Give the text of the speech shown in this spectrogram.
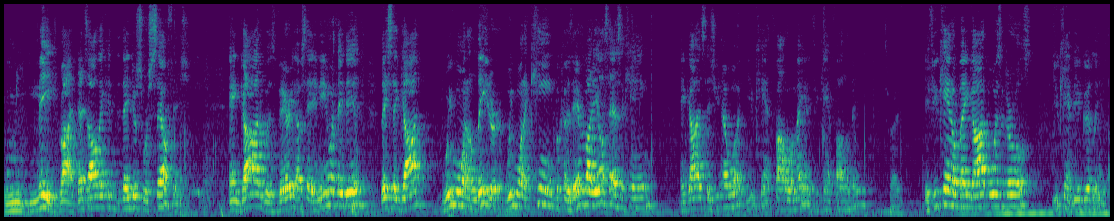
Me. me. Right. That's all they could. They just were selfish. And God was very upset. And you know what they did? They said, God, we want a leader. We want a king because everybody else has a king. And God says, you know what? You can't follow a man if you can't follow me. That's right. If you can't obey God, boys and girls, you can't be a good leader.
